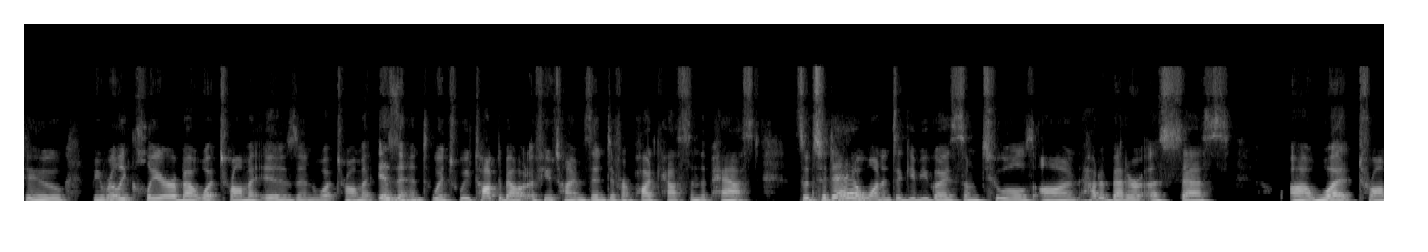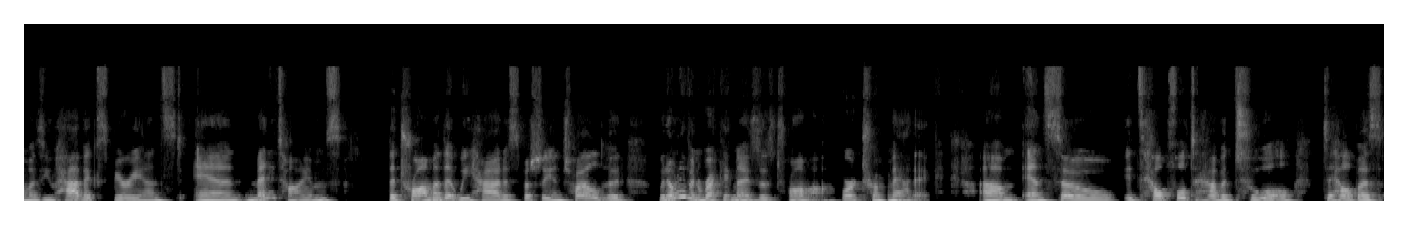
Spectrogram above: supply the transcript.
to be really clear about what trauma is and what trauma isn't, which we've talked about a few times in different podcasts in the past. So today I wanted to give you guys some tools on how to better assess uh, what traumas you have experienced. And many times, the trauma that we had, especially in childhood, we don't even recognize as trauma or traumatic. Um, and so it's helpful to have a tool to help us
